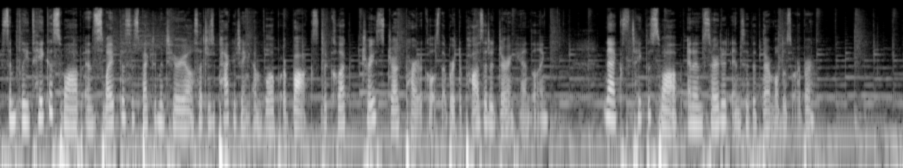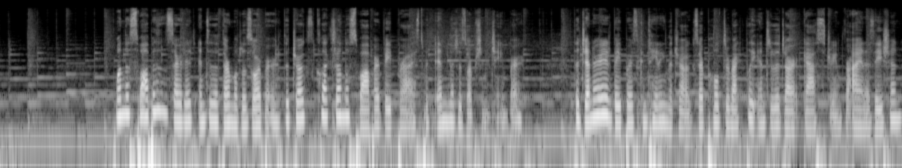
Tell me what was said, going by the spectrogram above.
simply take a swab and swipe the suspected material such as a packaging envelope or box to collect trace drug particles that were deposited during handling. Next, take the swab and insert it into the thermal desorber. When the swab is inserted into the thermal desorber, the drugs collected on the swab are vaporized within the desorption chamber. The generated vapors containing the drugs are pulled directly into the DART gas stream for ionization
